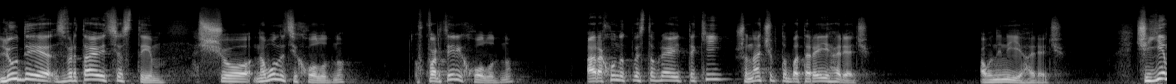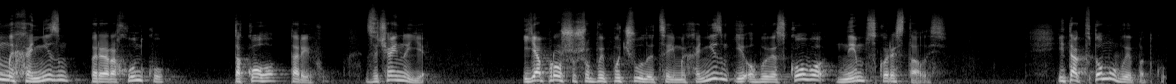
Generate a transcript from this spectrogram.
Люди звертаються з тим, що на вулиці холодно, в квартирі холодно, а рахунок виставляють такий, що начебто батареї гарячі. А вони не є гарячі. Чи є механізм перерахунку такого тарифу? Звичайно, є. І я прошу, щоб ви почули цей механізм і обов'язково ним скористались. І так, в тому випадку,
